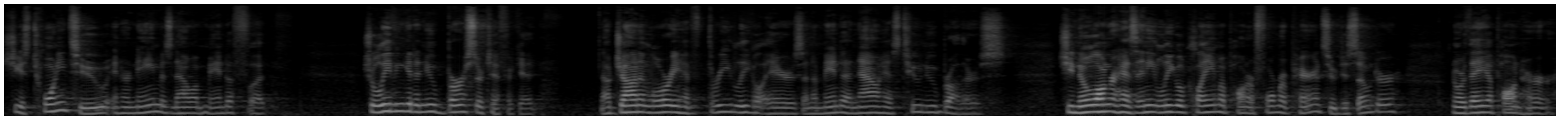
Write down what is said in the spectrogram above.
She is 22, and her name is now Amanda Foote. She'll even get a new birth certificate. Now, John and Lori have three legal heirs, and Amanda now has two new brothers. She no longer has any legal claim upon her former parents who disowned her, nor they upon her.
